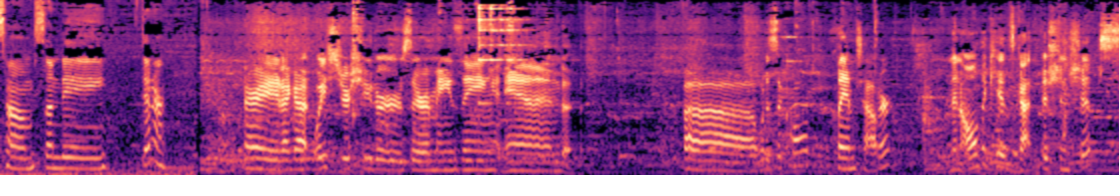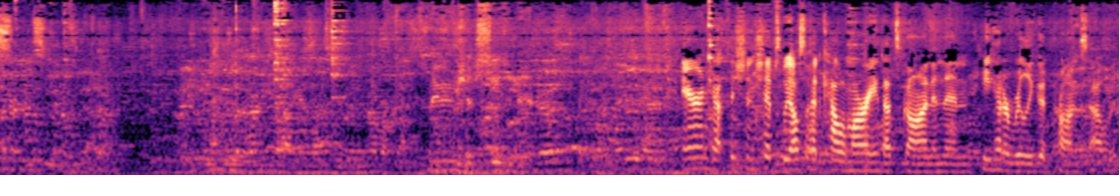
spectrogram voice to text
some Sunday dinner. All right, I got oyster shooters. They're amazing. And uh, what is it called? Clam chowder. And then all the kids got fish and chips. Maybe we should. Aaron got fish and chips. We also had calamari, that's gone. And then he had a really good prawn salad.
